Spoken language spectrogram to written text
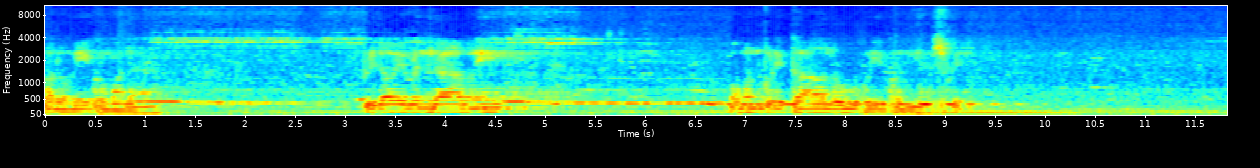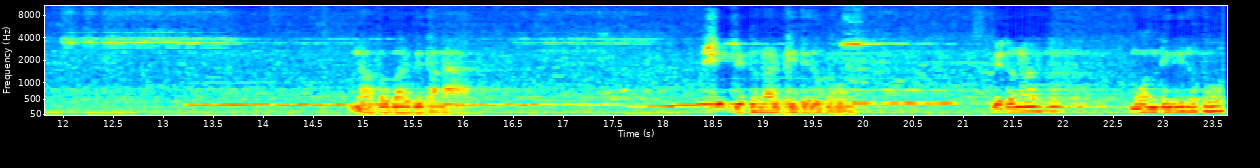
ঘন মেঘমালা। হৃদয় বৃন্দাবনে অমন করে কালো হয়ে ঘনিয়ে আসবে। না পাবার বেদনা সেই বেদনার ভিতের উপর, বেদনার মন্দিরের উপর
